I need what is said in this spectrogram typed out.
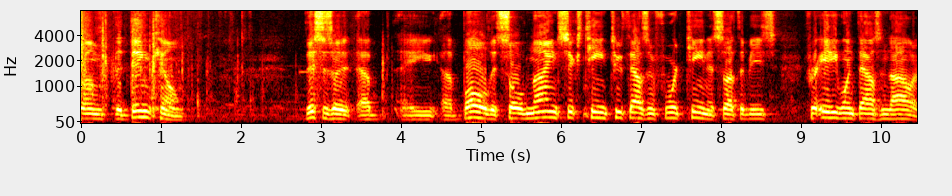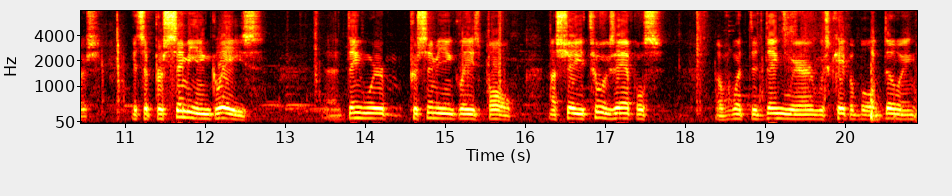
from the Ding Kiln. This is a, a, a, a bowl that sold 9-16-2014 at Sotheby's for $81,000. It's a Persimmon glaze, uh, Dingware Persimmon glaze bowl. I'll show you two examples of what the Dingware was capable of doing.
